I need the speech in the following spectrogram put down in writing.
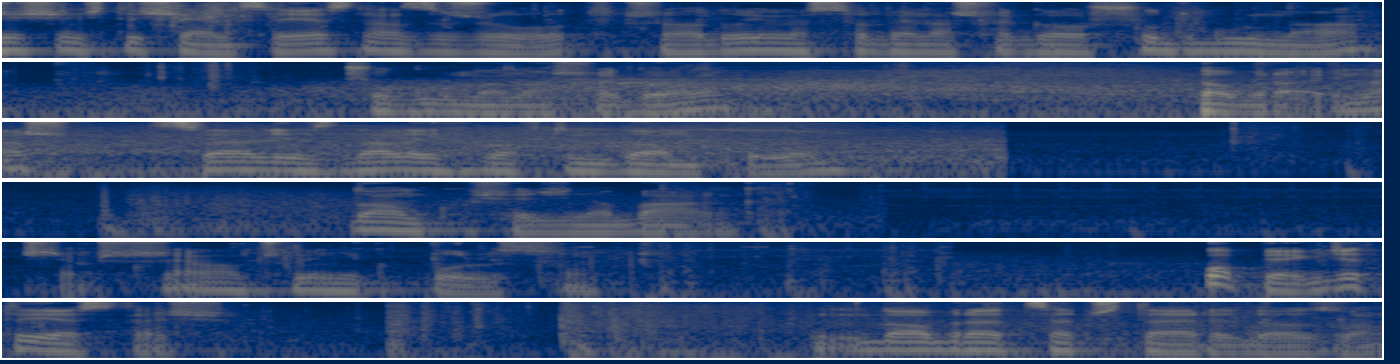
10 tysięcy, jest nas rzut. Przeładujmy sobie naszego shotguna. Shoguna naszego. Dobra, i nasz cel jest dalej chyba w tym domku. W domku siedzi na bank. Przecież ja mam czujnik pulsu. Chłopie, gdzie ty jesteś? Dobre C4 dozu.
